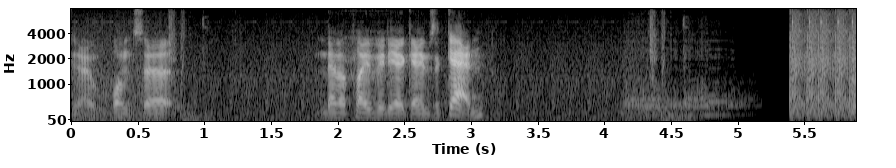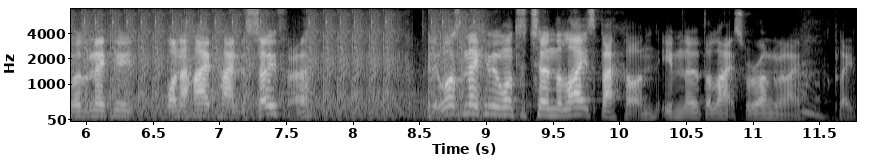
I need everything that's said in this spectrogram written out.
you know, want to never play video games again. It wasn't making me want to hide behind the sofa, but it was making me want to turn the lights back on, even though the lights were on when I played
